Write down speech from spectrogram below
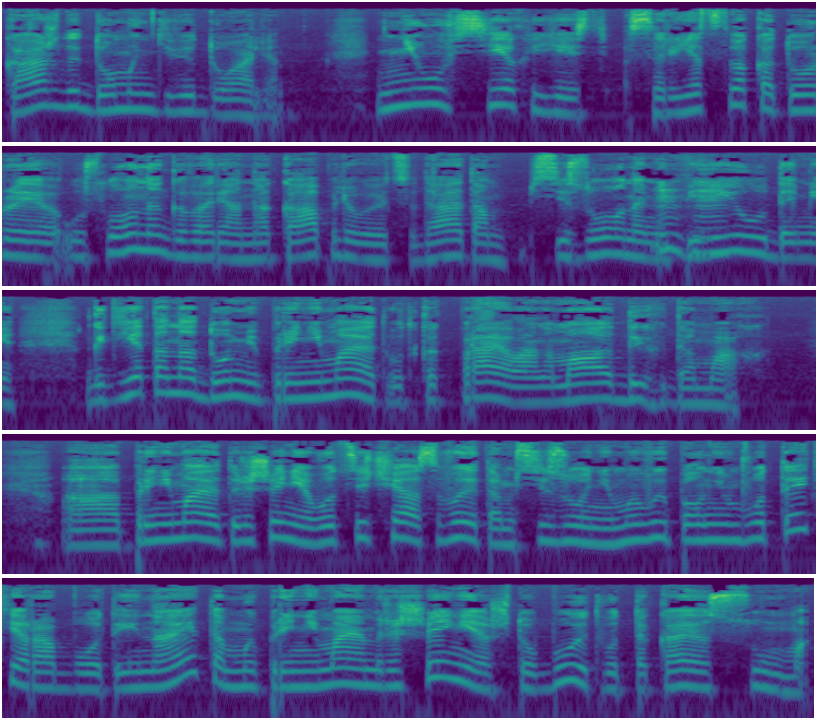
каждый дом индивидуален. Не у всех есть средства, которые, условно говоря, накапливаются, да, там, сезонами, угу. периодами. Где-то на доме принимают, вот, как правило, на молодых домах, принимают решение, вот сейчас в этом сезоне мы выполним вот эти работы, и на этом мы принимаем решение, что будет вот такая сумма.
